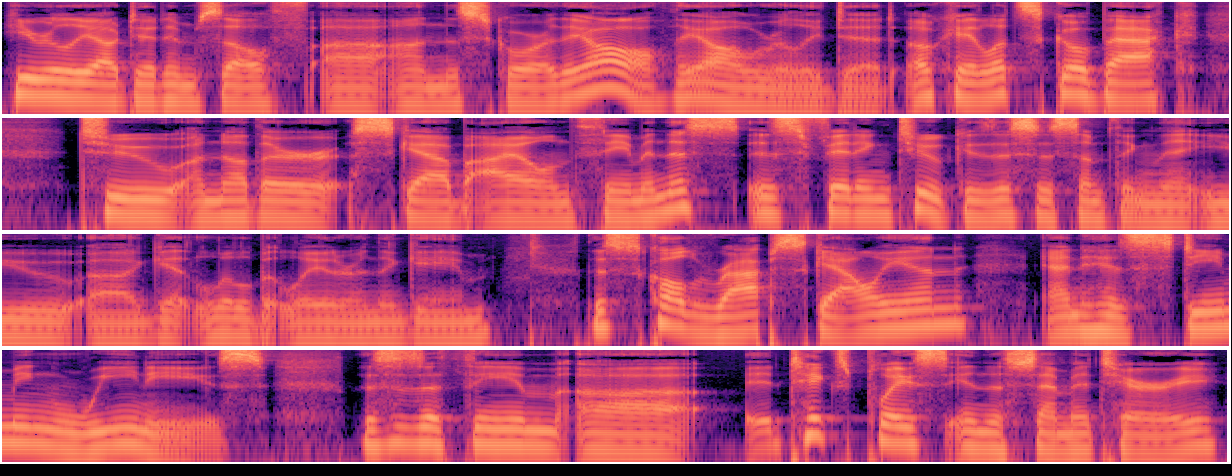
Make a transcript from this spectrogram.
He really outdid himself uh, on the score. They all they all really did. Okay, let's go back to another Scab Island theme, and this is fitting too because this is something that you uh, get a little bit later in the game. This is called Rapp Scallion and his steaming weenies. This is a theme. Uh, it takes place in the cemetery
